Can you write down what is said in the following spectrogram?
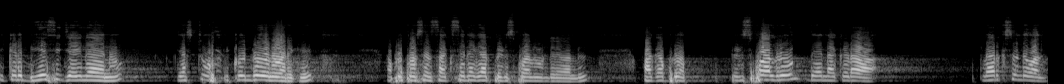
ఇక్కడ బీఎస్సీ జాయిన్ అయ్యాను జస్ట్ కొన్ని రోజుల వరకు. అప్పుడు ప్రొఫెసర్ సక్సేనా గారు ప్రిన్సిపాల్ ఉండేవాళ్ళు. మాకు అప్పుడు ప్రిన్సిపాల్ రూమ్ దెన్ అక్కడ క్లర్క్స్ ఉండేవాళ్ళు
